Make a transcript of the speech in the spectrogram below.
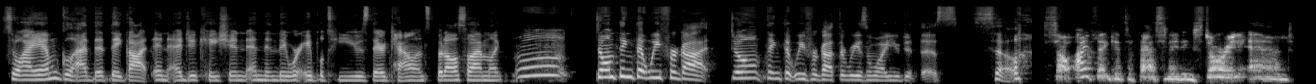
So I am glad that they got an education and then they were able to use their talents. But also, I'm like, mm, don't think that we forgot. Don't think that we forgot the reason why you did this. So, So I think it's a fascinating story, and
